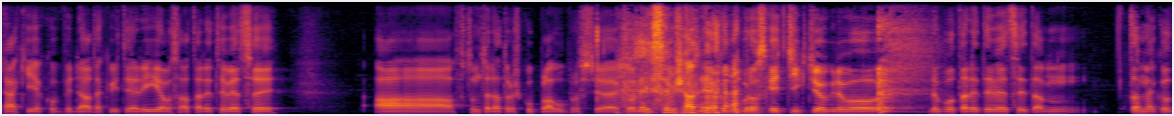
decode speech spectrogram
nějaký jako videa, takový ty reels a tady ty věci a v tom teda trošku plavu prostě, jako nejsem žádný jako obrovský TikTok nebo, nebo tady ty věci, tam, tam jako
